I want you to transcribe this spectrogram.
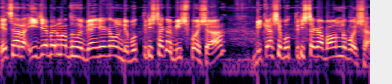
এছাড়া ইজাবের মাধ্যমে ব্যাংক অ্যাকাউন্টে বত্রিশ টাকা বিশ পয়সা বিকাশে বত্রিশ টাকা বাউন্ন পয়সা।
